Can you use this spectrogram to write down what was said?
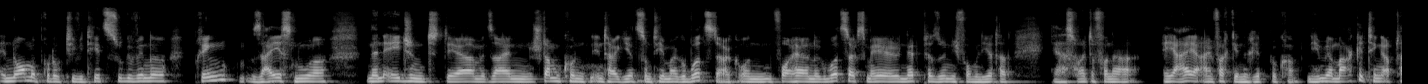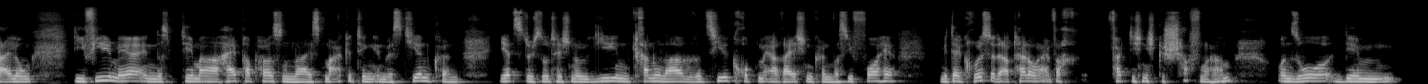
enorme Produktivitätszugewinne bringen, sei es nur ein Agent, der mit seinen Stammkunden interagiert zum Thema Geburtstag und vorher eine Geburtstagsmail nett persönlich formuliert hat, der ist heute von einer AI einfach generiert bekommt. Nehmen wir Marketingabteilungen, die viel mehr in das Thema Hyper-Personalized Marketing investieren können, jetzt durch so Technologien granularere Zielgruppen erreichen können, was sie vorher mit der Größe der Abteilung einfach faktisch nicht geschaffen haben und so dem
